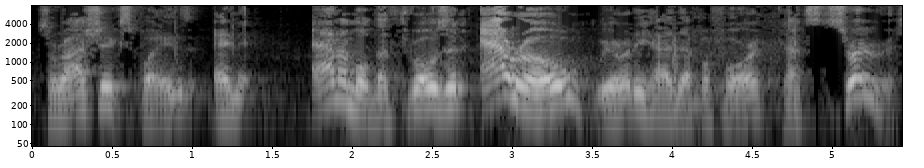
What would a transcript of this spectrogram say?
So Rashi explains, an animal that throws an arrow, we already had that before, that's tzreris.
